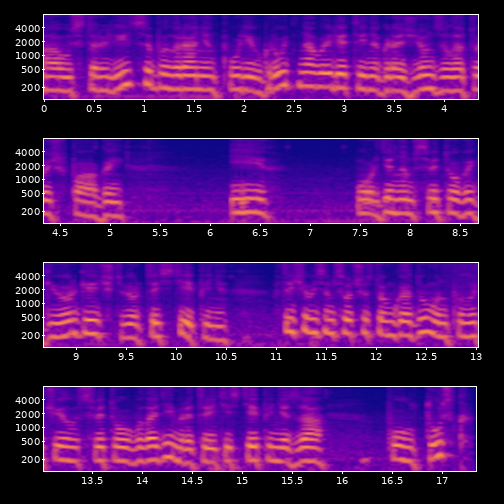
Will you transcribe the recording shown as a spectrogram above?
Аустерлице был ранен пулей в грудь на вылет и награжден золотой шпагой – и орденом Святого Георгия четвертой степени. В 1806 году он получил Святого Владимира третьей степени за Пултуск.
